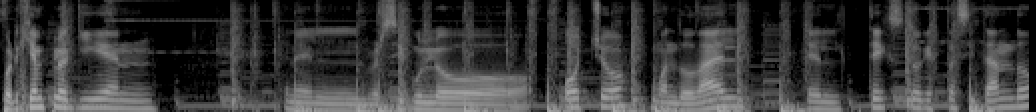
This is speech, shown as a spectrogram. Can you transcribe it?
Por ejemplo, aquí en, en el versículo 8, cuando da el, el, texto que está citando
